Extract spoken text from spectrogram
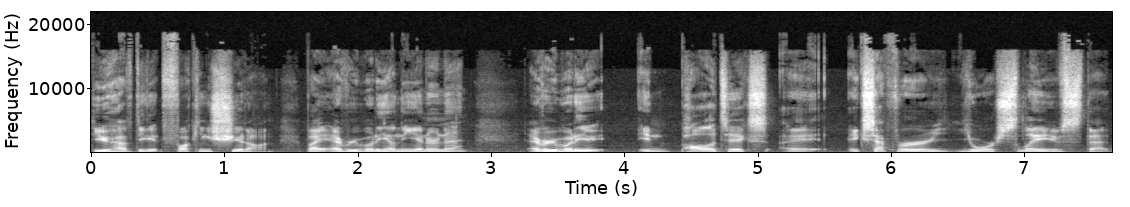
do you have to get fucking shit on by everybody on the internet, everybody in politics, uh, except for your slaves that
